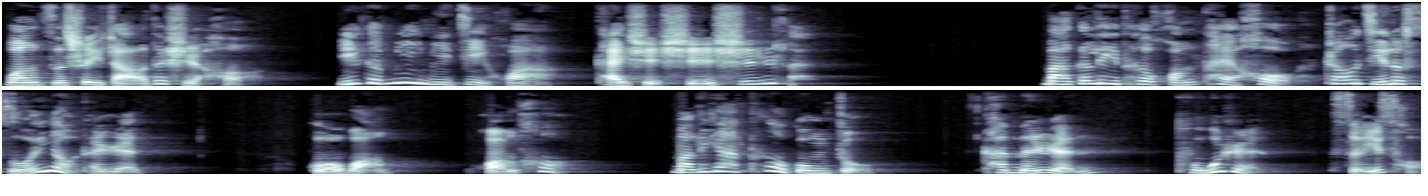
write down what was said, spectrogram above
王子睡着的时候，一个秘密计划开始实施了。玛格丽特皇太后召集了所有的人：国王、皇后、玛利亚特公主、看门人、仆人、随从、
